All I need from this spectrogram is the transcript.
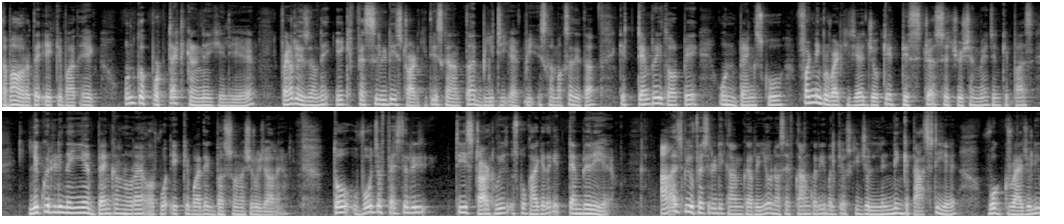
तबाह हो रहे थे एक के बाद एक, उनको प्रोटेक्ट करने के लिए फेडरल रिज़र्व ने एक फैसिलिटी स्टार्ट की थी, इसका नाम था बी टी एफ़ बी इसका मकसद ये था कि टेम्प्रेरी तौर पे उन बैंक्स को फंडिंग प्रोवाइड की जाए जो कि डिस्ट्रेस सिचुएशन में, जिनके पास लिक्विडिटी नहीं है बैंक रन हो रहा है और वो एक के बाद एक बस होना शुरू जा रहे हैं। तो वो जब फैसिलिटी स्टार्ट हुई, उसको कहा गया था कि टेम्प्रेरी है। आज भी वो फैसिलिटी काम कर रही है और ना सिर्फ़ काम कर रही है, बल्कि उसकी जो लेंडिंग कैपेसिटी है, वो ग्रेजुअली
